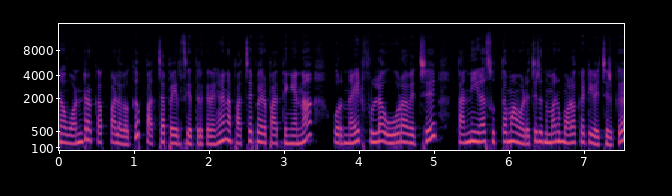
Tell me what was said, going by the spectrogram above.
நான் ஒன்றரை கப் அளவுக்கு பச்சை பயிர் சேர்த்துருக்குறேங்க. நான் பச்சை பயிர் பார்த்தீங்கன்னா ஒரு நைட் ஃபுல்லாக ஊற வச்சு தண்ணியெல்லாம் சுத்தமாக வடிச்சிட்டு இந்த மாதிரி முளை கட்டி வச்சுருக்கு.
